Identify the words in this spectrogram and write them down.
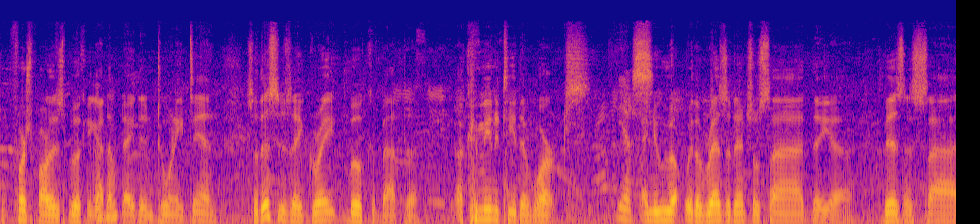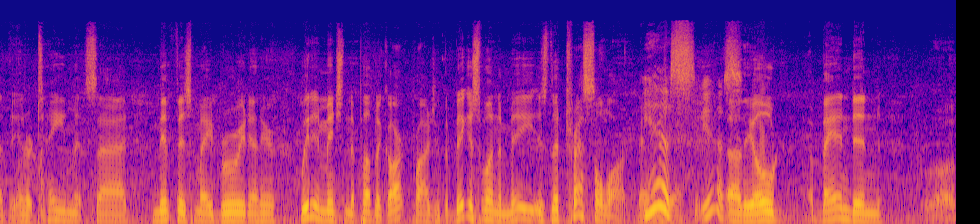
the first part of this book. It got updated in 2010. So this is a great book about the, a community that works. Yes. And with the residential side, the uh, business side, the entertainment side. Memphis Made Brewery down here. We didn't mention the public art project. The biggest one to me is the Trestle Art down Yes, here. yes. Uh, the old abandoned, uh,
